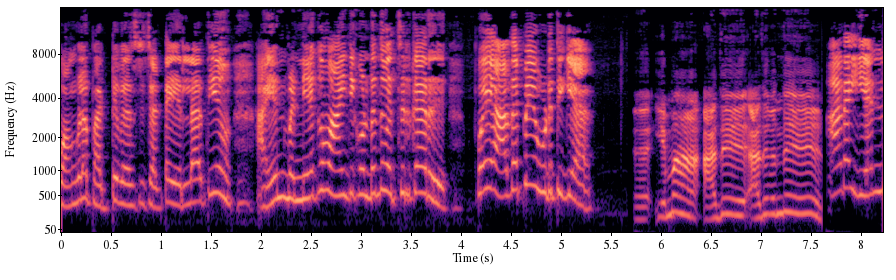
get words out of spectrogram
உங்கள பட்டு வேஷ்டி சட்டை எல்லாத்தையும் அயன் பண்ணியக்க வாங்கி கொண்டு வந்து வச்சிருக்காரு. போய் அதை போய் உடுத்திக்க. ஏம்மா அது அது வந்து அட என்ன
